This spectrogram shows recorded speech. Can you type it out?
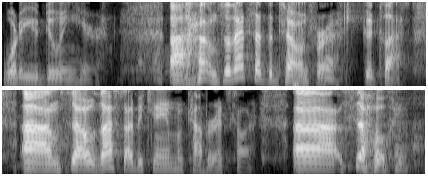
what are you doing here?" Um, so that set the tone for a good class. Um, so thus I became a copyright scholar. Uh, so.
